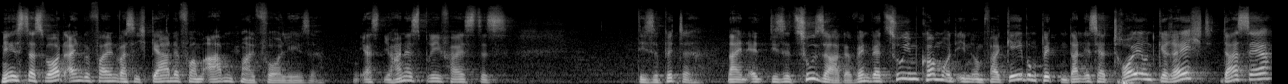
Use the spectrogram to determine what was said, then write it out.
Mir ist das Wort eingefallen, was ich gerne vom Abendmahl vorlese. Im ersten Johannesbrief heißt es, diese Bitte, nein, äh, diese Zusage, wenn wir zu ihm kommen und ihn um Vergebung bitten, dann ist er treu und gerecht, dass er,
